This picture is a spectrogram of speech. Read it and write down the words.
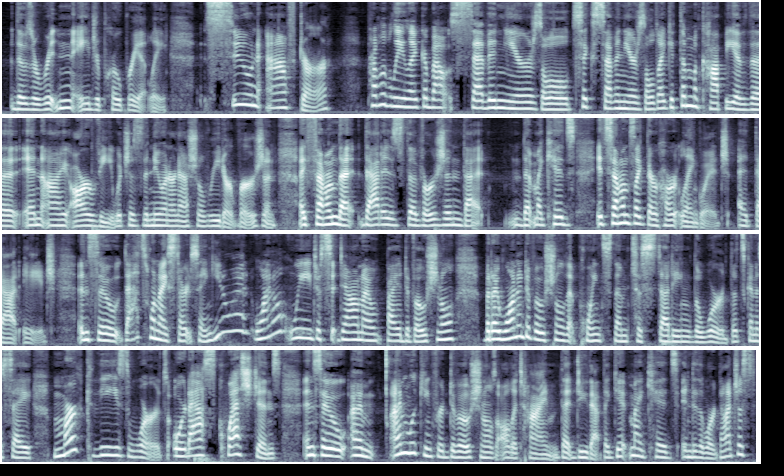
those are written age appropriately. Soon after, probably like about seven years old, six, seven years old, I get them a copy of the NIRV, which is the New International Reader version. I found that that is the version that that my kids it sounds like their heart language at that age. And so that's when i start saying you know what? Why don't we just sit down buy a devotional? But i want a devotional that points them to studying the word that's going to say mark these words or to ask questions. And so i'm i'm looking for devotionals all the time that do that that get my kids into the word not just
